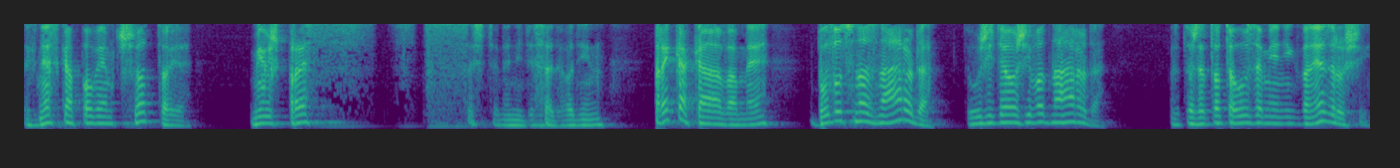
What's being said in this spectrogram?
tak dneska poviem, čo to je. My už pres ešte není 10 hodín, prekakávame budúcnosť národa. Tu už ide o život národa. Pretože toto územie nikto nezruší.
